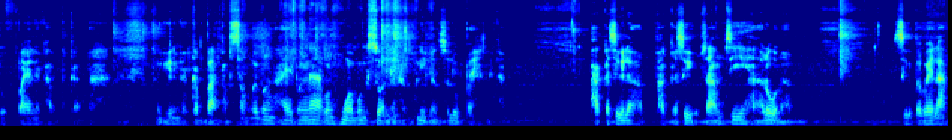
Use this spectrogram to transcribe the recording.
รุปไปเลยครับก็มื้ออื่นก็กลับบ้านกับซ่องไปเบิ่งไร่เบิ่งหน้าเบิ่งหัวเบิ่งส่วนนะครับนี้ก็สรุปไปนะครับผักก็ซื้อแล้วครับผักก็ซื้อสามสี่ห้าโลนะครับซื้อไปไว้ร้าน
